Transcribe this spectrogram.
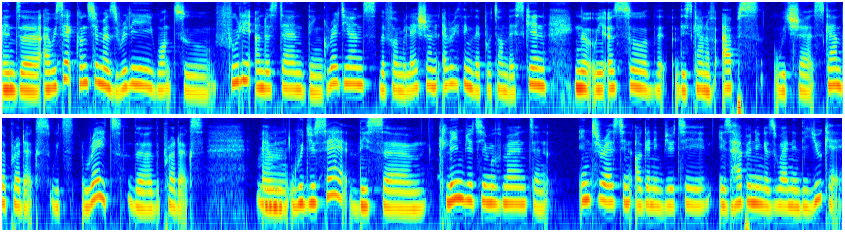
And uh, I would say consumers really want to fully understand the ingredients, the formulation, everything they put on their skin. You know, we also the, this kind of apps which uh, scan the products, which rate the the products. Um, mm. would you say this um, clean beauty movement and interest in organic beauty is happening as well in the UK?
